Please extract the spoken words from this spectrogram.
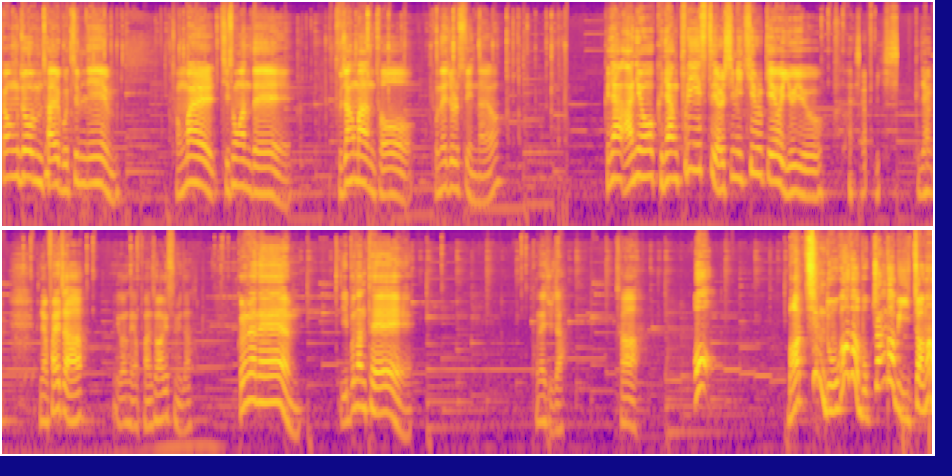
형 좀 잘 고침님. 정말 지송한데 두 장만 더 보내줄 수 있나요? 그냥 아니요. 그냥 프리스트 열심히 키울게요 유유. 그냥 그냥 팔자. 이건 그냥 반성하겠습니다. 그러면은 이분한테 보내주자. 자 어? 마침 노가다 목장갑이 있잖아.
